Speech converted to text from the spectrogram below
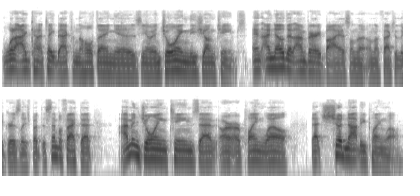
what I kind of take back from the whole thing is, you know, enjoying these young teams. And I know that I'm very biased on the, on the fact of the Grizzlies, but the simple fact that I'm enjoying teams that are, are playing well that should not be playing well.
